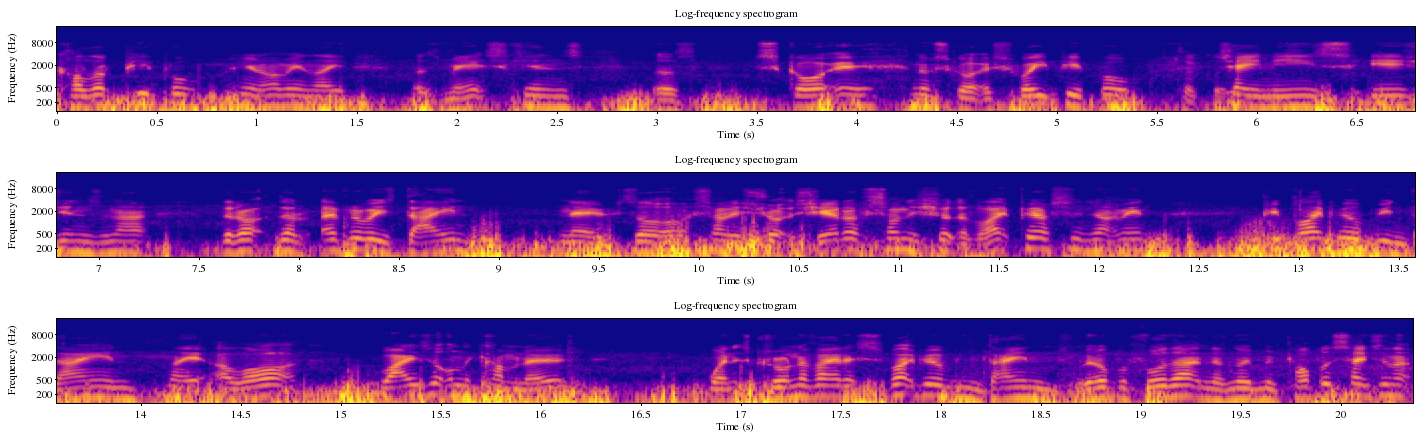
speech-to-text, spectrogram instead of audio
coloured people. You know what I mean? Like there's Mexicans, there's Scottish, no Scottish, white people, Chinese, Asians, and that. They're, they're everybody's dying now. So oh, somebody shot the sheriff, somebody shot the black person. You know what I mean? People, black people have been dying like a lot. Why is it only coming out when it's coronavirus? Black people have been dying well before that, and they've not been publicising it.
